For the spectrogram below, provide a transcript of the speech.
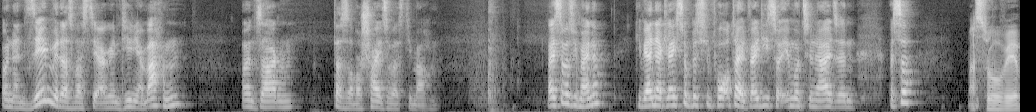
Und dann sehen wir das, was die Argentinier machen und sagen, das ist aber scheiße, was die machen. Weißt du, was ich meine? Die werden ja gleich so ein bisschen verurteilt, weil die so emotional sind. Weißt du? Ach so, we-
